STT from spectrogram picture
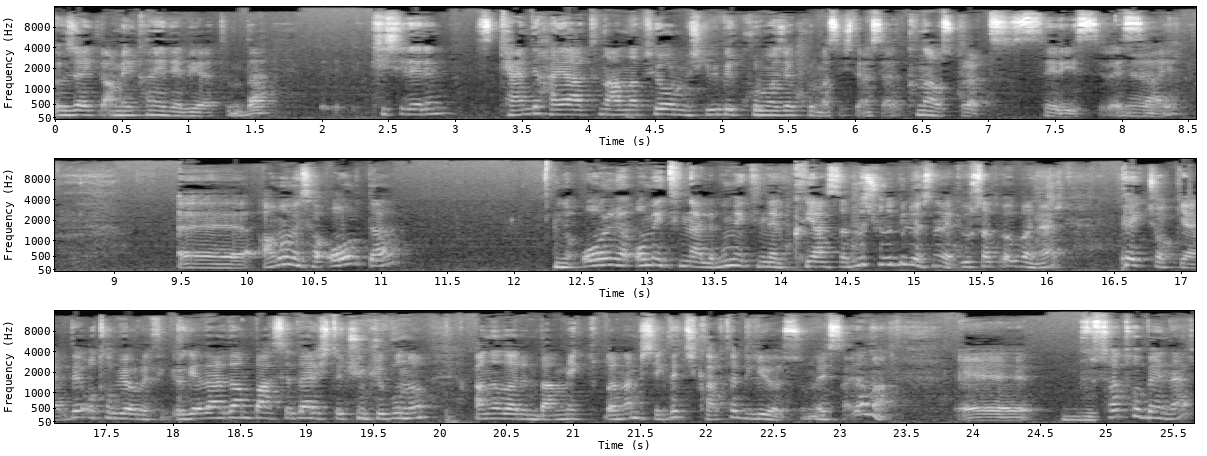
özellikle Amerikan edebiyatında kişilerin kendi hayatını anlatıyormuş gibi bir kurmaca kurması. İşte mesela Knausgard serisi vesaire. E, ama mesela orada yani oraya o metinlerle bu metinleri kıyasladığında şunu biliyorsun evet Vuslat Öbaner pek çok yerde otobiyografik ögelerden bahseder. İşte çünkü bunu anılarından mektuplarından bir şekilde çıkartabiliyorsun vesaire. Ama e, Vusat Öbaner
